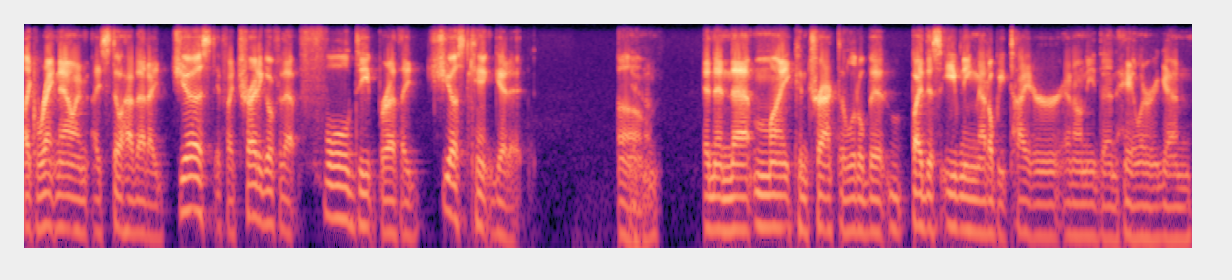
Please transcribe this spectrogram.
Like right now, I'm I still have that. I just if I try to go for that full deep breath, I just can't get it. Um, yeah. and then that might contract a little bit. By this evening, that'll be tighter, and I'll need the inhaler again.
